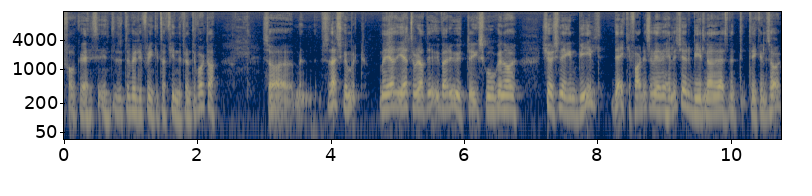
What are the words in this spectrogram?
Folkehelseinstituttet veldig flinke til å finne frem til folk. da. Så, men, så det er skummelt. Men jeg, jeg tror at å være ute i skogen og kjøre sin egen bil, det er ikke farlig. Så vi vil heller kjøre bil når vi reiser med trikk eller tog.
